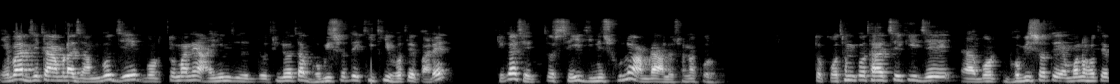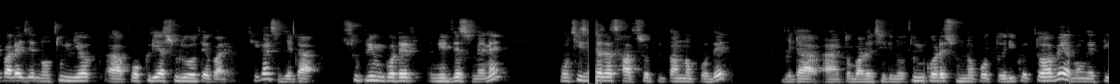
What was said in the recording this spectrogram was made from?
এবার যেটা আমরা জানব যে বর্তমানে আইন জটিলতা ভবিষ্যতে কি কি হতে পারে, ঠিক আছে? তো সেই জিনিসগুলো আমরা আলোচনা করব। তো প্রথম কথা হচ্ছে কি যে ভবিষ্যতে এমনও হতে পারে যে নতুন নিয়োগ প্রক্রিয়া শুরু হতে পারে, ঠিক আছে? যেটা সুপ্রিম কোর্টের নির্দেশ মেনে পঁচিশ হাজার সাতশো তিপ্পান্ন পদে, যেটা তোমার হচ্ছে কি নতুন করে শূন্য পদ তৈরি করতে হবে এবং একটি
